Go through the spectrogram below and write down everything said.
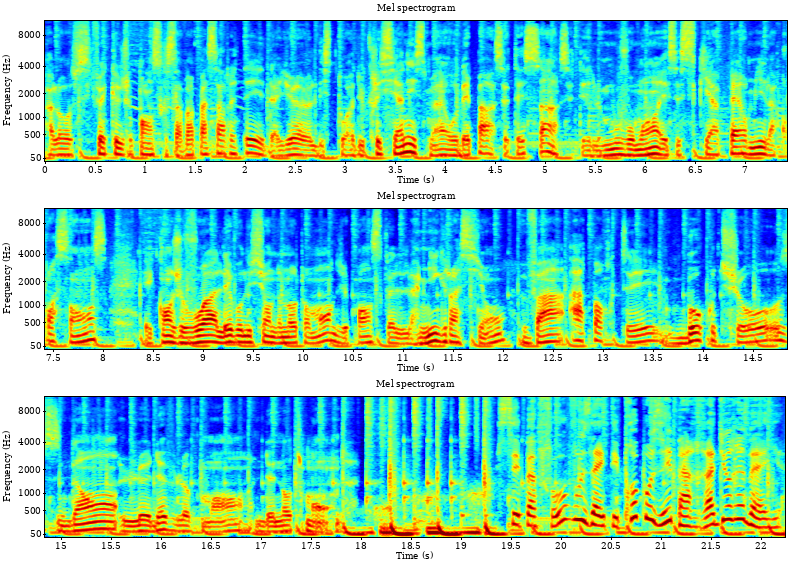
Alors, ce qui fait que je pense que ça va pas s'arrêter. D'ailleurs, l'histoire du christianisme, hein, au départ, c'était ça, c'était le mouvement et c'est ce qui a permis la croissance. Et quand je vois l'évolution de notre monde, je pense que la migration va apporter beaucoup de choses dans le développement de notre monde. C'est pas faux, vous a été proposé par Radio Réveil.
